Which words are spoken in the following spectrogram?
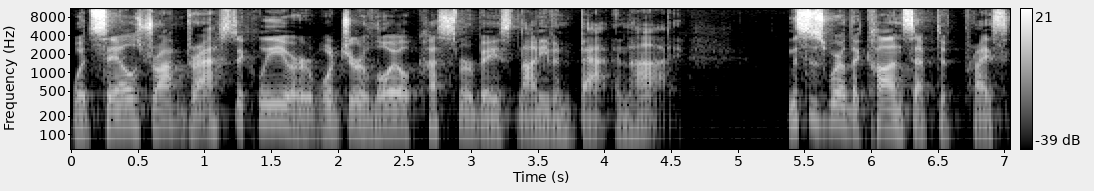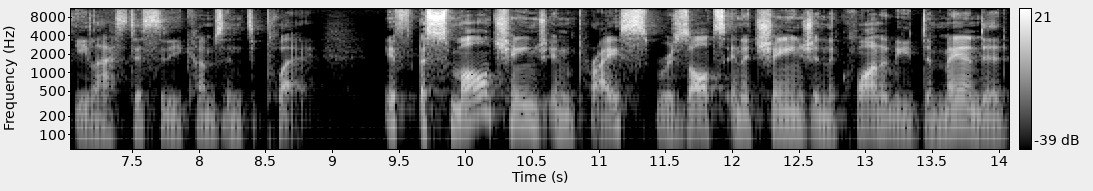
Would sales drop drastically, or would your loyal customer base not even bat an eye? This is where the concept of price elasticity comes into play. If a small change in price results in a change in the quantity demanded,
